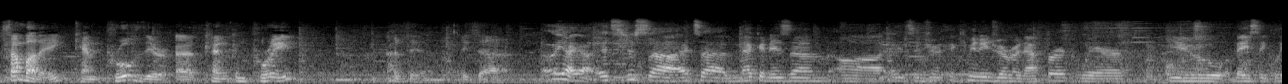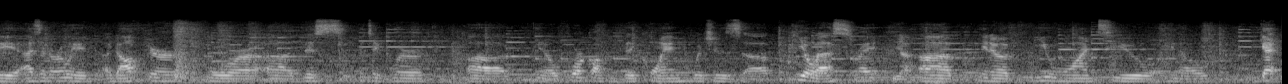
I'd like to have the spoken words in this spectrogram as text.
somebody can prove their, uh, can, can pray. How to say? It's a, Oh yeah, yeah. It's just uh, it's a mechanism. Uh, it's a, dri- a community-driven effort where you basically, as an early adopter for uh, this particular, uh, you know, fork off of Bitcoin, which is uh, POS, right? Yeah. Uh, you know, if you want to, you know, get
